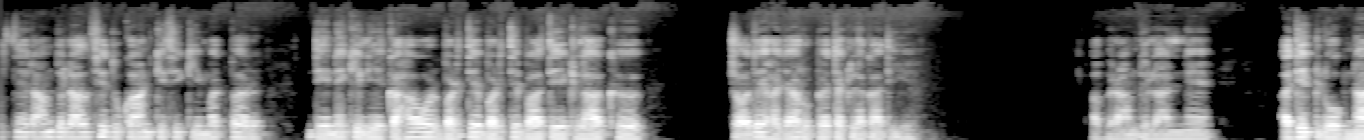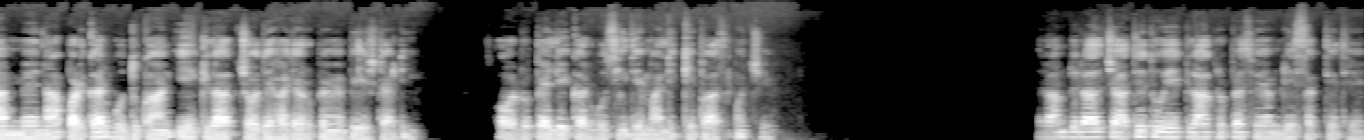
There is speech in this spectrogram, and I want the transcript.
उसने राम दुलाल से दुकान किसी कीमत पर देने के लिए कहा और बढ़ते बढ़ते बात एक लाख चौदह हज़ार रुपये तक लगा दिए। अब राम दुलाल ने अधिक लोभ नाम में ना पढ़कर वो दुकान एक लाख चौदह हज़ार रुपये में बेच डाली और रुपए लेकर वो सीधे मालिक के पास पहुँचे। राम दुलाल चाहते तो एक लाख रुपए स्वयं ले सकते थे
